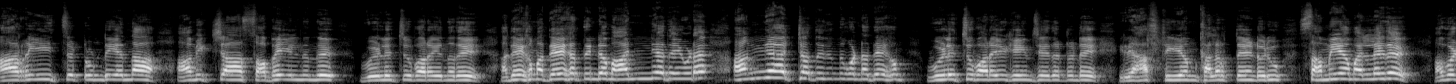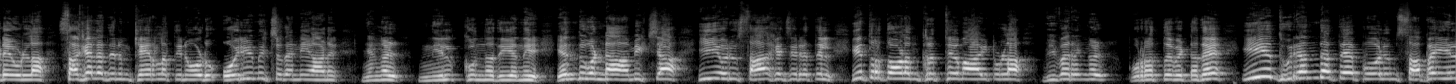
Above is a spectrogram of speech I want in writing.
അറിയിച്ചിട്ടുണ്ട് എന്ന അമിത്ഷാ സഭയിൽ നിന്ന് വിളിച്ചു പറയുന്നത്. അദ്ദേഹം അദ്ദേഹത്തിന്റെ മാന്യതയുടെ അങ്ങേറ്റത്തിൽ നിന്നുകൊണ്ട് അദ്ദേഹം വിളിച്ചു പറയുകയും ചെയ്തിട്ടുണ്ട്. രാഷ്ട്രീയം കലർത്തേണ്ട ഒരു സമയമല്ല ഇത്. അവിടെയുള്ള സകലതിനും കേരളത്തിനോട് ഒരുമിച്ച് തന്നെയാണ് ഞങ്ങൾ നിൽക്കുന്നത് എന്ന്. എന്തുകൊണ്ടാണ് അമിത്ഷാ ഈ ഒരു സാഹചര്യത്തിൽ ഇത്രത്തോളം കൃത്യമായിട്ടുള്ള വിവരങ്ങൾ പുറത്തുവിട്ടത്? ഈ ദുരന്തത്തെ പോലും സഭയിൽ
